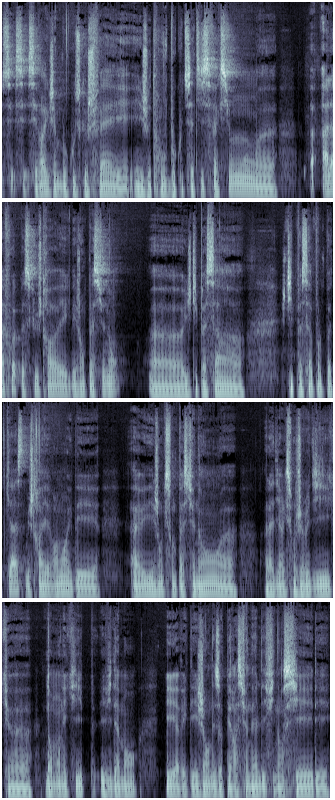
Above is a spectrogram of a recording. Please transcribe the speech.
c'est, vrai que j'aime beaucoup ce que je fais et, je trouve beaucoup de satisfaction euh, à la fois parce que je travaille avec des gens passionnants. Euh, et je dis pas ça, je dis pas ça pour le podcast, mais je travaille vraiment avec des avec des gens qui sont passionnants à la direction juridique, dans mon équipe évidemment et avec des gens, des opérationnels, des financiers, des,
